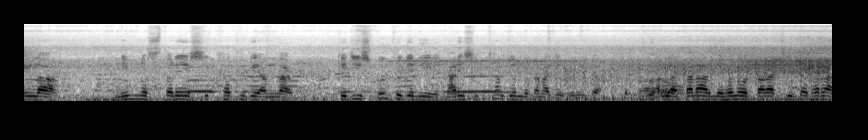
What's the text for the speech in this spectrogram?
আল্লাহ নিম্ন স্তরের শিক্ষা থেকে আল্লাহ কেজি স্কুল থেকে নিয়ে নারী শিক্ষার জন্য তারা যে ভূমিকা। আল্লাহ তানার মেহনত তারা চিন্তাধারা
